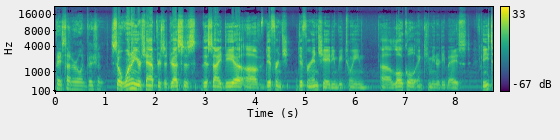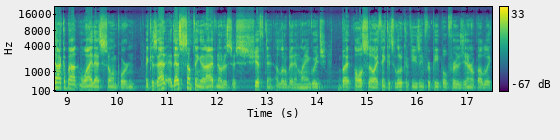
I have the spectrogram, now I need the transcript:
based on our own vision? So, one of your chapters addresses this idea of different, differentiating between uh, local and community based. Can you talk about why that's so important? Because that that's something that I've noticed a shift in, a little bit in language, but also I think it's a little confusing for people, for the general public.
